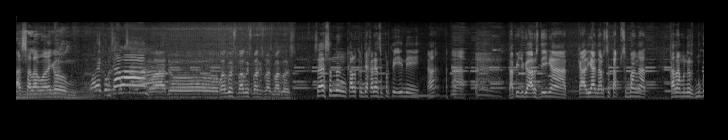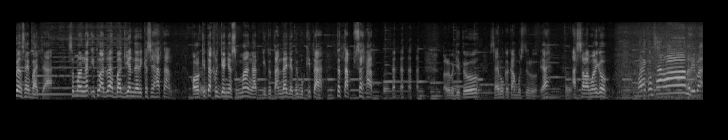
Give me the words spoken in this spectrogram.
Assalamualaikum. Waalaikumsalam. Waduh, bagus, bagus, bagus, bagus, bagus. Saya seneng kalau kerja kalian seperti ini. Hah? Tapi juga harus diingat, kalian harus tetap semangat. Karena menurut buku yang saya baca, semangat itu adalah bagian dari kesehatan. Kalau kita kerjanya semangat, itu tandanya tubuh kita tetap sehat. kalau begitu, saya mau ke kampus dulu ya. Assalamualaikum. Waalaikumsalam. Mari, Pak.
